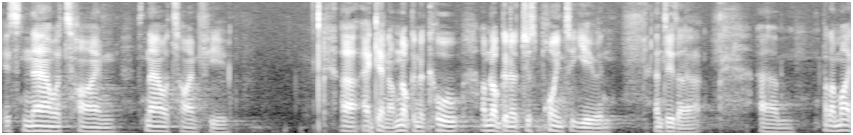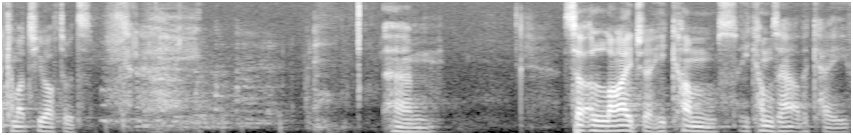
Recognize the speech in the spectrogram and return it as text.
It's now a time, it's now a time for you. Uh, again, I'm not going to call, I'm not going to just point at you and, and do that. Um, but I might come up to you afterwards. Um, so Elijah, he comes, he comes out of the cave,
